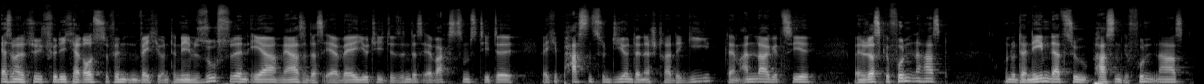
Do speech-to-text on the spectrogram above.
Erstmal natürlich für dich herauszufinden, welche Unternehmen suchst du denn eher? Ja, sind das eher Value-Titel, sind das eher Wachstumstitel? Welche passen zu dir und deiner Strategie, deinem Anlageziel? Wenn du das gefunden hast und Unternehmen dazu passend gefunden hast,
